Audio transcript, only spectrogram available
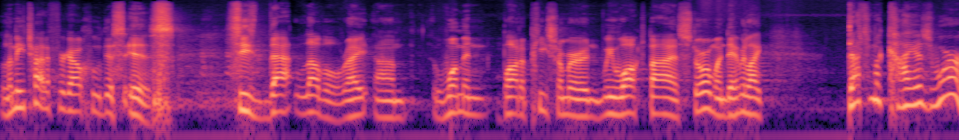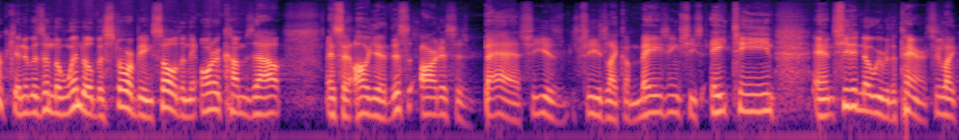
let me try to figure out who this is. She's that level, right? Um, a woman bought a piece from her, and we walked by a store one day. We're like, that's Micaiah's work. And it was in the window of a store being sold. And the owner comes out and said, Oh, yeah, this artist is bad. She is, she's like amazing. She's 18. And she didn't know we were the parents. She's like,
